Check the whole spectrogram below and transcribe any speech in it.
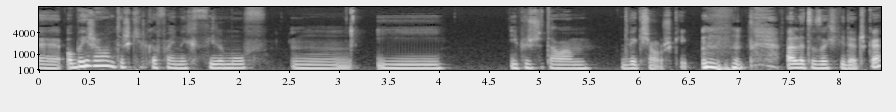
E, obejrzałam też kilka fajnych filmów mm, i, i przeczytałam dwie książki, ale to za chwileczkę.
